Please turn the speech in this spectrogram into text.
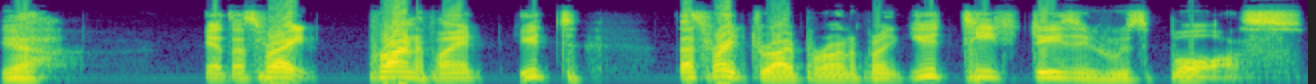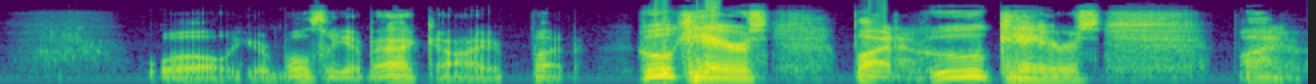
Yeah. Yeah, that's right. Piranha Plant. You. That's right, Dry Piranha Plant. You teach Daisy who's boss. Well, you're mostly a bad guy, but who cares? But who cares? But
